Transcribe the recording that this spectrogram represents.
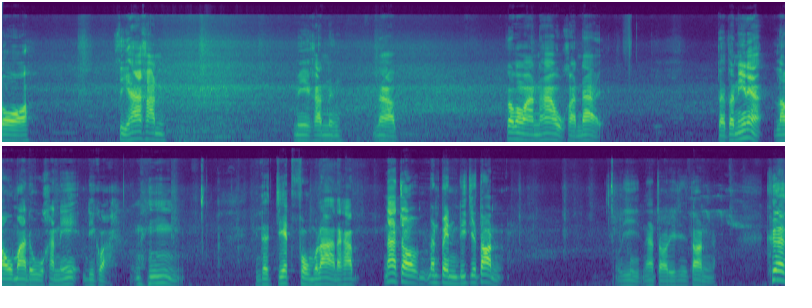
รอสี่ห้าคัน มีคันหนึ่งนะครับ ก็ประมาณห้าหกคันได้ แต่ตอนนี้เนี่ยเรามาดูคันนี้ดีกว่า นี่อินเตอร์เจ็ตฟอร์มูล่านะครับ หน้าจอมันเป็นดิจิตอลนี่หน้าจอดิจิตอลเครื่อง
